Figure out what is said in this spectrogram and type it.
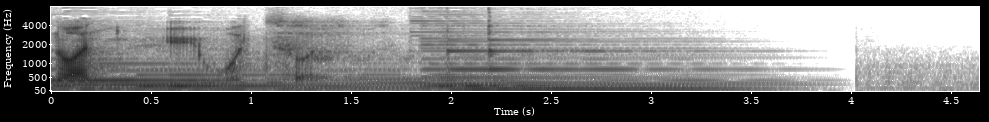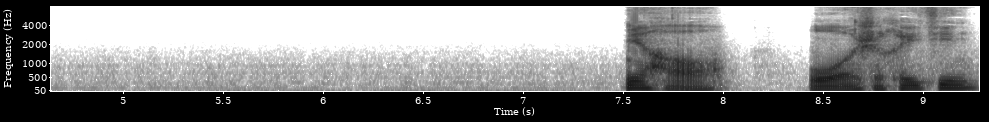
暖与温存。你好，我是黑金。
